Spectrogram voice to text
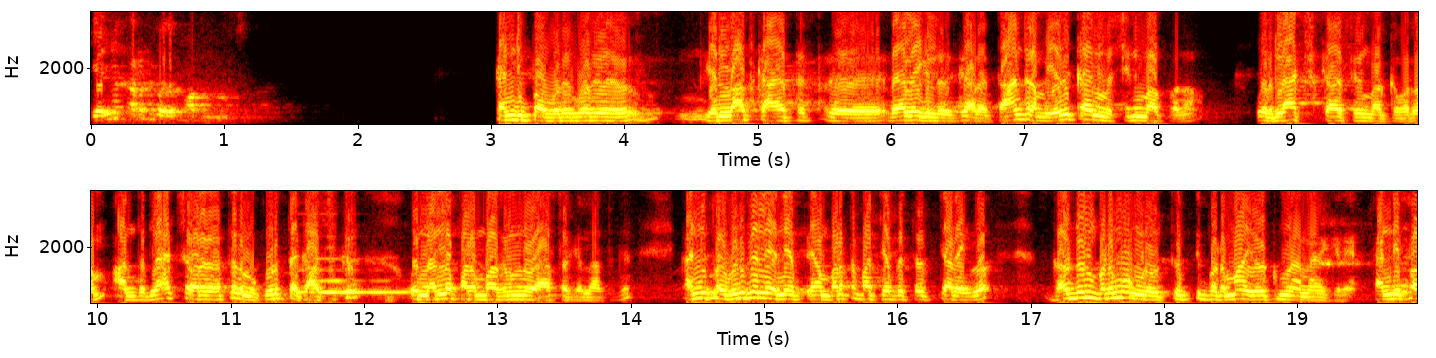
என்ன கருத்து அதை பார்க்க முடியும் கண்டிப்பா ஒரு ஒரு எல்லாத்துக்கும் வேலைகள் இருக்கு. அதை தாண்டி நம்ம எதுக்காக நம்ம சினிமா போறோம்? ஒரு ரிலாக்ஸ்க்காக சினிமாக்கு வரோம் அந்த ரிலாக்ஸ் வர நேரத்துல நம்ம கொடுத்த காசுக்கு ஒரு நல்ல படம் பார்க்கணும்னு ஒரு ஆசை இருக்கு எல்லாத்துக்கும். கண்டிப்பா விடுதலை என்ன என் படத்தை பார்த்து எப்படி திருப்தி அடைங்களோ கர்டன் படமும் உங்களுக்கு திருப்தி படமா இருக்கும்னு நான் நினைக்கிறேன். கண்டிப்பா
